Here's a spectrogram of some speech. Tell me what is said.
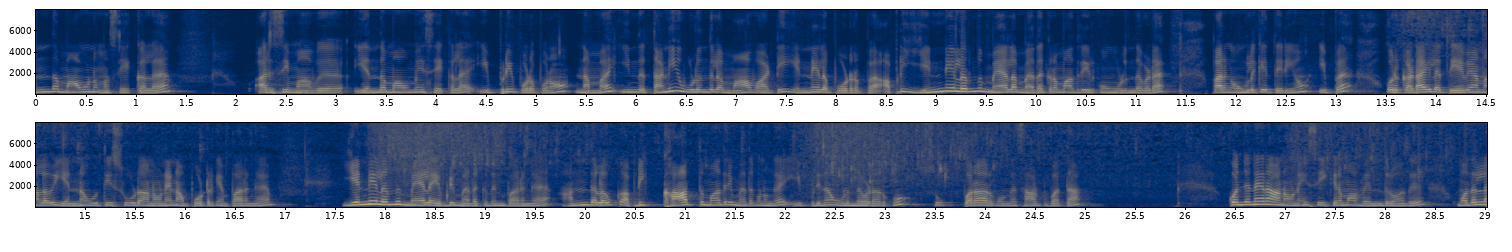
எந்த மாவும் நம்ம சேர்க்கலை. அரிசி மாவு எந்த மாவுமே சேர்க்கலை. இப்படி போட போகிறோம் நம்ம இந்த தனி உளுந்தில் மாவாட்டி எண்ணெயில் போடுறப்ப அப்படி எண்ணெயிலேருந்து மேலே மிதக்கிற மாதிரி இருக்கும் உளுந்த விட. பாருங்கள் உங்களுக்கே தெரியும். இப்போ ஒரு கடாயில் தேவையான அளவு எண்ணெய் ஊற்றி சூடானோடனே நான் போட்டிருக்கேன் பாருங்கள் எண்ணெயிலேருந்து மேலே எப்படி மிதக்குதுன்னு பாருங்கள் அந்தளவுக்கு அப்படி காற்று மாதிரி மிதக்கணுங்க. இப்படி தான் உளுந்த வடை இருக்கும். சூப்பராக இருக்குங்க. சாப்பிட்டு பார்த்தா. கொஞ்ச நேரம் ஆனோடனே சீக்கிரமாக வெந்துடும் அது. முதல்ல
